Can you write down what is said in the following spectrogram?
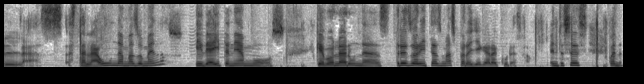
las hasta la una más o menos y de ahí teníamos que volar unas tres horitas más para llegar a Curazao. Entonces, bueno,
